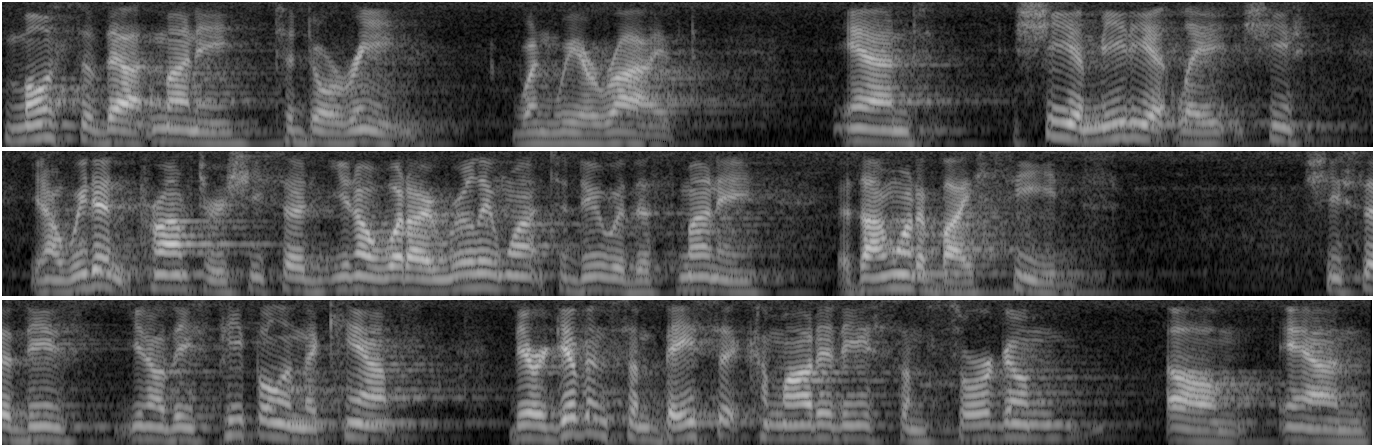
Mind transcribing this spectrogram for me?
most of that money to Doreen when we arrived. And she immediately, she, you know, we didn't prompt her. She said, you know, what I really want to do with this money is I want to buy seeds. She said, these, you know, these people in the camps, they were given some basic commodities, some sorghum um, and,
